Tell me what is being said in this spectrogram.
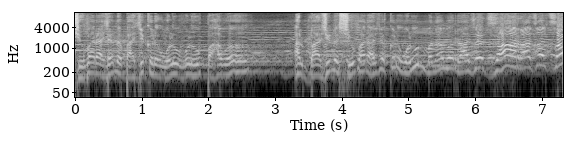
शिवराजानं बाजीकडं वळू वळू पाहावं. आणि बाजीनं शिवराजाकडे वळून म्हणावं राज जा राज जा.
